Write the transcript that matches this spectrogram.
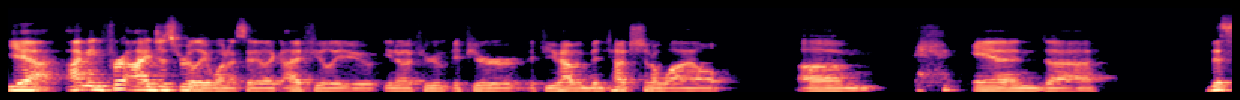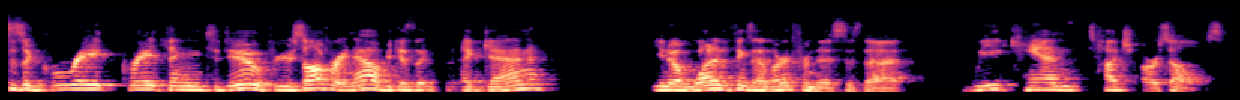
yeah i mean for i just really want to say like i feel you you know if you're if you're if you haven't been touched in a while um and uh this is a great, great thing to do for yourself right now because, again, you know, one of the things I learned from this is that we can touch ourselves,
